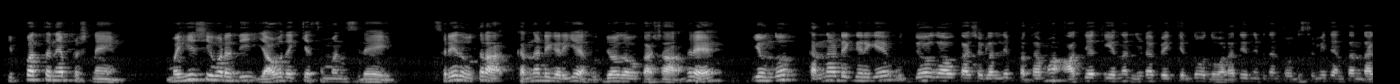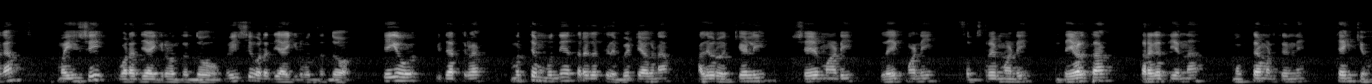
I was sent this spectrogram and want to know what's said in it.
ಇಪ್ಪತ್ತನೇ ಪ್ರಶ್ನೆ. ಮಹಿಷಿ ವರದಿ ಯಾವುದಕ್ಕೆ ಸಂಬಂಧಿಸಿದೆ? ಸರಿಯಾದ ಉತ್ತರ, ಕನ್ನಡಿಗರಿಗೆ ಉದ್ಯೋಗಾವಕಾಶ. ಅಂದ್ರೆ, ಈ ಒಂದು ಕನ್ನಡಿಗರಿಗೆ ಉದ್ಯೋಗಾವಕಾಶಗಳಲ್ಲಿ ಪ್ರಥಮ ಆದ್ಯತೆಯನ್ನ ನೀಡಬೇಕೆಂದು ಒಂದು ವರದಿ ನೀಡಿದಂತ ಒಂದು ಸಮಿತಿ ಅಂತ ಅಂದಾಗ ಮಹಿಷಿ ವರದಿಯಾಗಿರುವಂತದ್ದು ಮಹಿಷಿ ವರದಿಯಾಗಿರುವಂತದ್ದು. ಹೀಗೆ ವಿದ್ಯಾರ್ಥಿಗಳ, ಮತ್ತೆ ಮುಂದಿನ ತರಗತಿಯಲ್ಲಿ ಭೇಟಿಯಾಗೋಣ. ಅಲ್ಲಿವರೆಗೂ ಕೇಳಿ ಶೇರ್ ಮಾಡಿ ಲೈಕ್ ಮಾಡಿ ಸಬ್ಸ್ಕ್ರೈಬ್ ಮಾಡಿ ಅಂತ ಹೇಳ್ತಾ ತರಗತಿಯನ್ನ ಮುಕ್ತಾಯ ಮಾಡ್ತೇನೆ ಥ್ಯಾಂಕ್ ಯು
